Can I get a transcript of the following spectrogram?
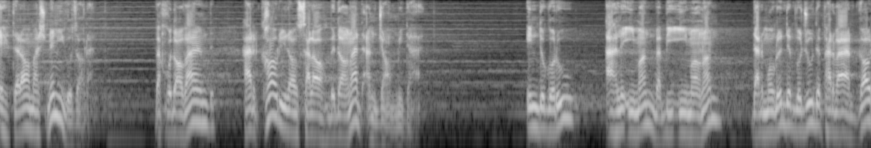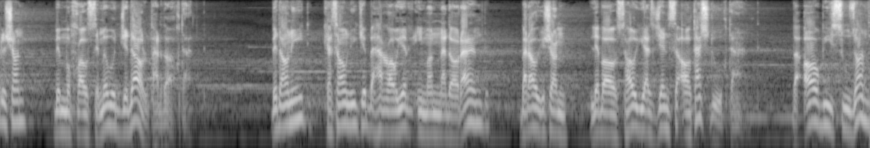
احترامش نمی‌گذارد و خداوند هر کاری را صلاح بداند انجام می‌دهد. این دو گروه اهل ایمان و بی ایمانان در مورد وجود پروردگارشان به مخاسمه و جدال پرداختند. بدانید کسانی که به حقایق ایمان ندارند برایشان لباسهایی از جنس آتش دوختند و آبی سوزان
